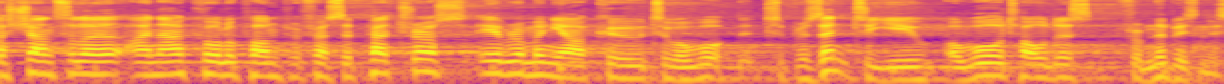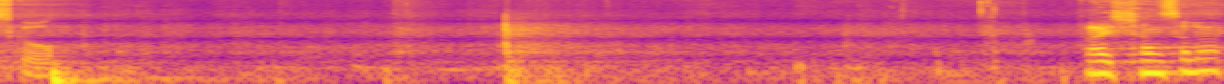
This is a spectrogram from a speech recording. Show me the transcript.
Vice-Chancellor, I now call upon Professor Petros Ieromonachou to, to present to you award holders from the Business School. Vice Chancellor,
